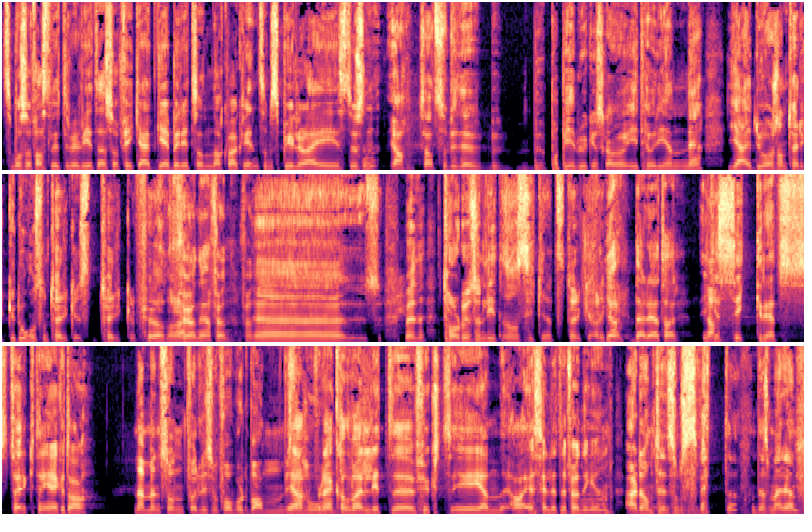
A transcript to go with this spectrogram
Som også fastlyttere vil vite. Så fikk jeg et Geberit sånn Aquaclean som spyler deg i stussen. Ja, så det, Papirbruken skal jo i teorien ned. Jeg, du har sånn tørkedo som tørker, tørker føner deg. Føn, ja. Føn. føn. Eh, men tar du en sånn liten sånn sikkerhetstørk? Ja, det er det jeg tar. Ikke Ja. sikkerhetstørk trenger jeg ikke ta. Nei, men sånn for å liksom få bort vann? hvis Ja, For det kan være litt uh, fukt igjen av selv etter føningen. Er det omtrent som svette, det som er igjen?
